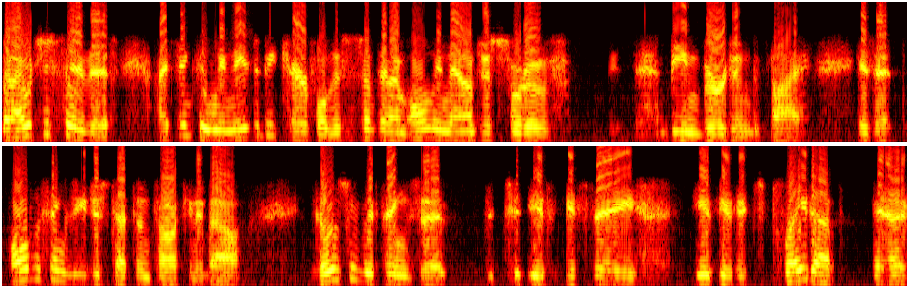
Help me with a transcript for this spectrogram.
but I would just say this: I think that we need to be careful. This is something I'm only now just sort of being burdened by. Is that all the things you just got done talking about? Those are the things that if if they if, if it's played up. And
